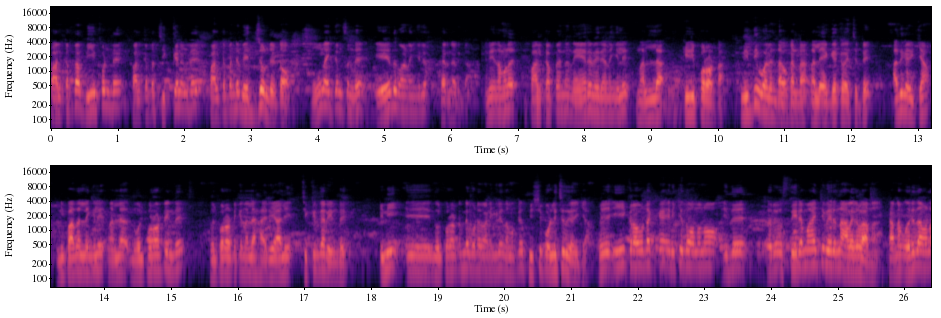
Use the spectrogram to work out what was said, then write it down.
പാൽക്കപ്പ ബീഫ് ഉണ്ട് പാൽക്കപ്പ ചിക്കൻ ഉണ്ട് പാൽക്കപ്പന്റെ വെജ് ഉണ്ട് കേട്ടോ മൂന്ന് ഐറ്റംസ് ഉണ്ട് ഏത് വേണമെങ്കിലും തിരഞ്ഞെടുക്കാം. ഇനി നമ്മൾ പാൽക്കപ്പന്ന് നേരെ വരികയാണെങ്കിൽ നല്ല കിഴിപ്പൊറോട്ട നിധി പോലെ ഉണ്ടാവും കണ്ട നല്ല എഗ്ഗൊക്കെ വെച്ചിട്ട്. അത് കഴിക്കാം. ഇനിയിപ്പോൾ അതല്ലെങ്കിൽ നല്ല നൂൽ പൊറോട്ട ഉണ്ട് നൂൽ പൊറോട്ടയ്ക്ക് നല്ല ഹരിയാലി ചിക്കൻ കറി ഉണ്ട്. ഇനി ഈ നൂൽ പൊറോട്ടന്റെ കൂടെ വേണമെങ്കിൽ നമുക്ക് ഫിഷ് പൊള്ളിച്ചത് കഴിക്കാം. ഈ ക്രൗഡൊക്കെ എനിക്ക് തോന്നണോ ഇത് ഒരു സ്ഥിരമായിട്ട് വരുന്ന ആളുകളാണ്. കാരണം ഒരു തവണ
